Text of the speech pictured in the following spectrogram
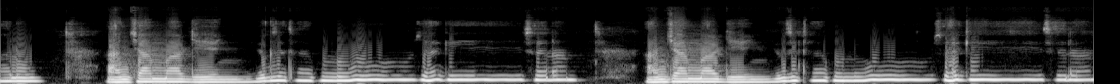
አሉ። አንቺ አማልጅኝ እግዝእተ ኩሉ ዘጌ ሰላም አንቺ አማልጅኝ እግዝእተ ኩሉ ዘጌ ሰላም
